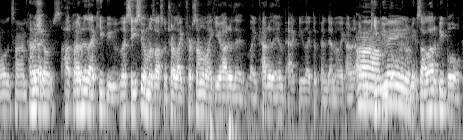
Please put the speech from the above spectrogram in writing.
all the time. How did, that, how, how did that keep you? Let's see, you see almost lost control. Like for someone like you, how did it like how did it impact you? Like the pandemic, like how how did it Oh, keep you going? I mean, because a lot of people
